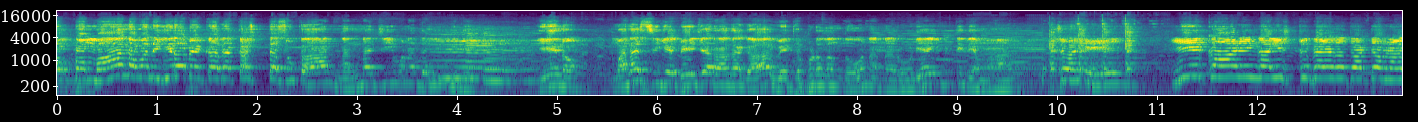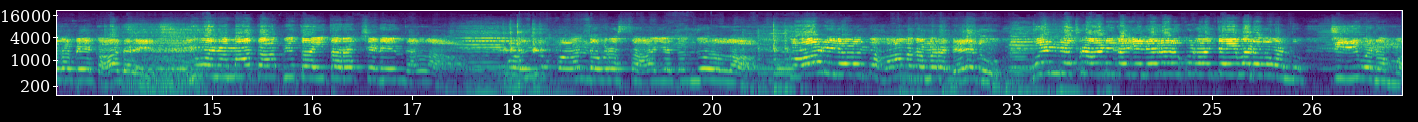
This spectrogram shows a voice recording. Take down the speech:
ಒಬ್ಬ ಮಾನವನಿಗಿರಬೇಕಾದ ಕಷ್ಟ ಸುಖ ನನ್ನ ಜೀವನದಲ್ಲಿ ಇದೆ. ಏನೋ ಮನಸ್ಸಿಗೆ ಬೇಜಾರಾದಾಗ ವ್ಯಥೆ ಪಡೋದೊಂದು ನನ್ನ ರೂಢಿಯಾಗಿ ಬಿಟ್ಟಿದೆ ಅಮ್ಮ. ಜ್ಯೋತಿ ಈ ಕಾಳಿಂಗ ಇಷ್ಟು ಬೆಳೆದು ದೊಡ್ಡವನಾಗಬೇಕಾದರೆ ಇವನ ಮಾತಾಪಿತ ಹಿತ ರಕ್ಷಣೆಯಿಂದಲ್ಲ. ಒಂದು ಬಾಂಧವರ ಸಹಾಯದೊಂದು ಅಲ್ಲ. ಕಾಡಿನ ಒಂದು ಹಾವದ ಮರ ಬೆಳೆದು ವನ್ಯ ಜೀವನಮ್ಮ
